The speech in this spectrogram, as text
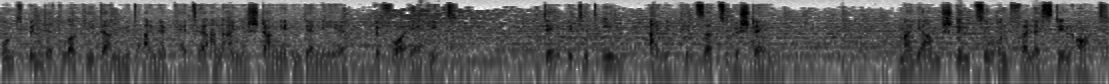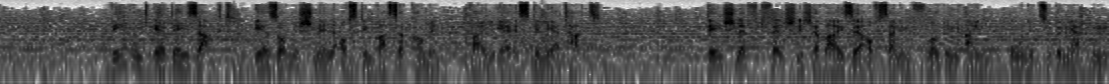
und bindet Lucky dann mit einer Kette an eine Stange in der Nähe, bevor er geht. Day bittet ihn, eine Pizza zu bestellen. Mayam stimmt zu und verlässt den Ort während er Day sagt, er solle schnell aus dem Wasser kommen, weil er es gelehrt hat. Day schläft fälschlicherweise auf seinem Floating ein, ohne zu bemerken,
